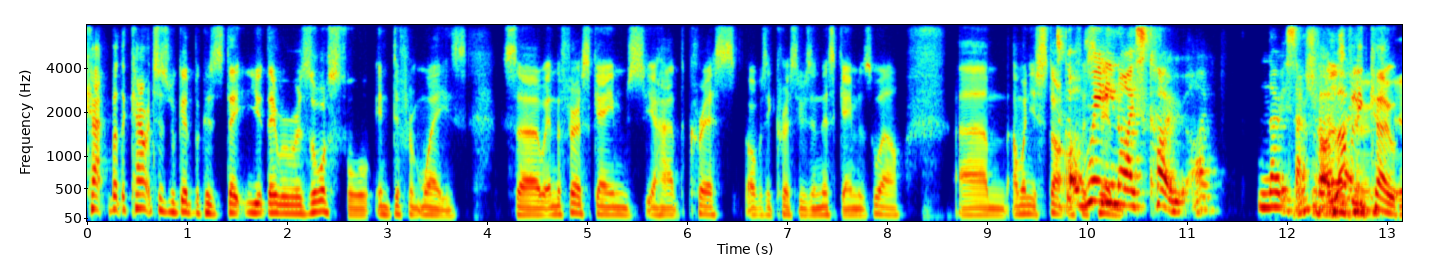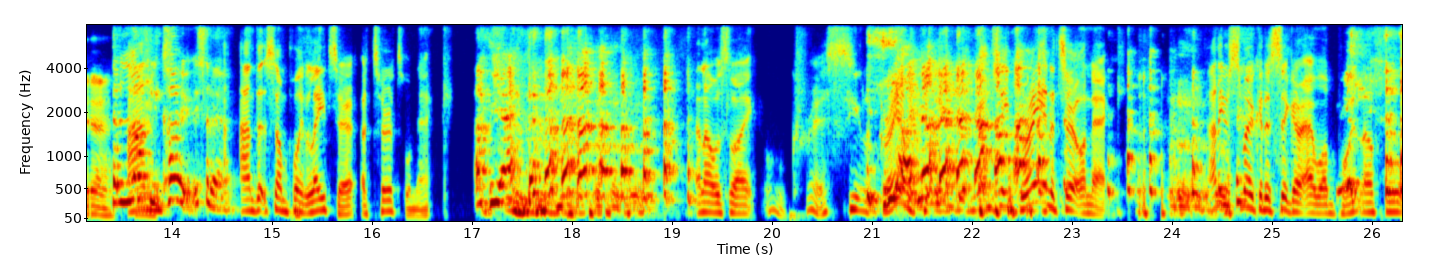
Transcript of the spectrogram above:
ca- but the characters were good because they you, they were resourceful in different ways. So in the first games, you had Chris, obviously Chris, who's in this game as well. Um, and when you start it's got off a really him- nice coat. I noticed that. It's a lovely away. coat. Yeah. It's a lovely and- coat, isn't it? and at some point later, a turtleneck. Oh yeah. And I was like, "Oh, Chris, you look great! Yeah, in know. a- absolutely great in a turtleneck." And he was smoking a cigarette at one point, and I thought,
